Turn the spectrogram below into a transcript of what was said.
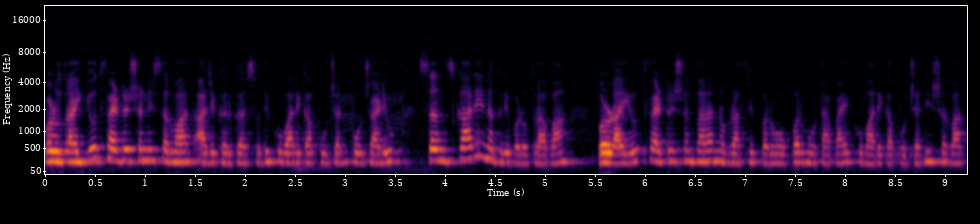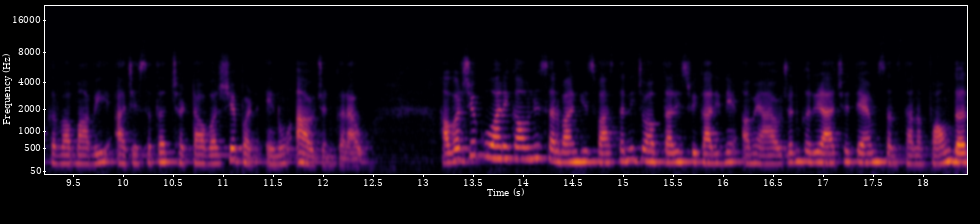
વડોદરા યુથ ફેડરેશનની શરૂઆત આજે ઘર ઘર સુધી કુવારિકા પૂજન પહોંચાડ્યું. સંસ્કારી નગરી વડોદરામાં વડોદરા યુથ ફેડરેશન દ્વારા નવરાત્રી પર્વ ઉપર મોટા પાયે કુંવારિકા પૂજનની શરૂઆત કરવામાં આવી. આજે સતત છઠ્ઠા વર્ષે પણ એનું આયોજન કરાવ્યું આ વર્ષે કુંવારિકાઓની સર્વાંગી સ્વાસ્થ્યની જવાબદારી સ્વીકારીને અમે આયોજન કરી રહ્યા છે તેમ સંસ્થાના ફાઉન્ડર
